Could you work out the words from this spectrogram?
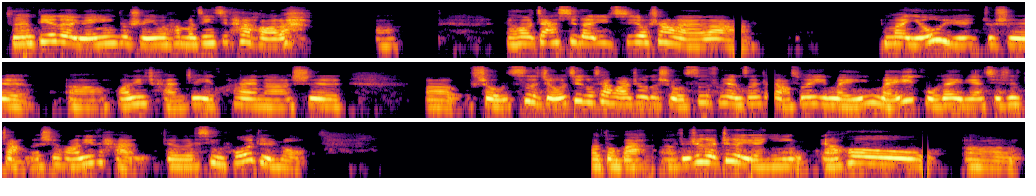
昨天跌的原因，就是因为他们经济太好了。然后加息的预期又上来了。那么由于就是啊，房地产这一块呢是啊首次九个季度下滑之后的首次出现增长，所以美美股那边其实涨的是房地产这个信托这种啊，懂吧？啊，就这个这个原因。然后呃，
